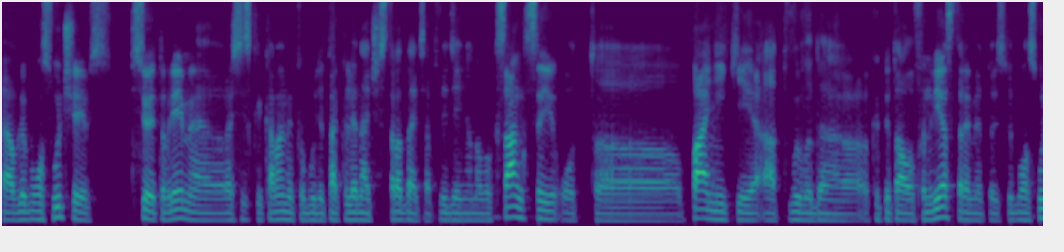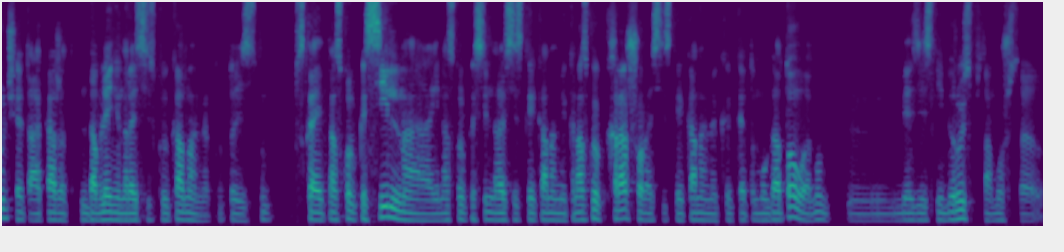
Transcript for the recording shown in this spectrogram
а в любом случае все это время российская экономика будет так или иначе страдать от введения новых санкций, от э, паники, от вывода капиталов инвесторами. То есть в любом случае это окажет давление на российскую экономику. То есть ну, сказать, насколько сильно и насколько сильно российская экономика, насколько хорошо российская экономика к этому готова, ну, я здесь не берусь, потому что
